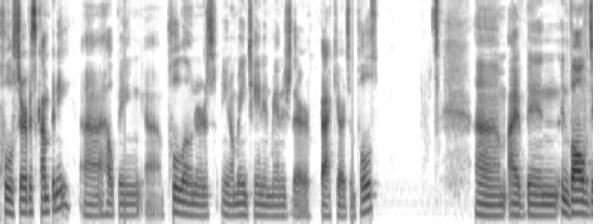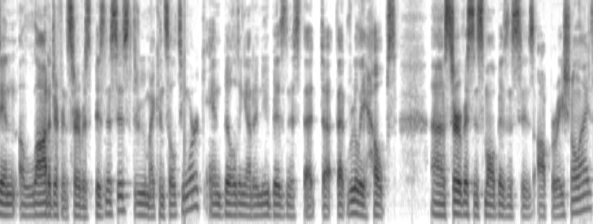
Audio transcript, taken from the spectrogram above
pool service company, uh, helping uh, pool owners, you know, maintain and manage their backyards and pools. Um, I've been involved in a lot of different service businesses through my consulting work and building out a new business that uh, that really helps uh, service and small businesses operationalize.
